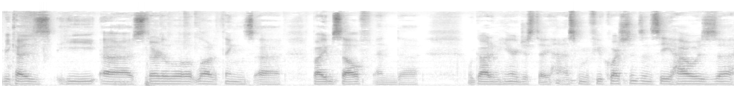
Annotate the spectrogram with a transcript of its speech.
because he uh, started a lot of things uh, by himself, and uh, we got him here just to ask him a few questions and see how his uh,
